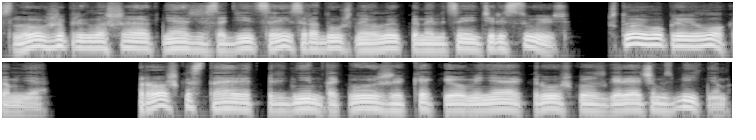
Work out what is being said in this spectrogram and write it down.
Слух же приглашаю князя садиться и с радушной улыбкой на лице интересуюсь, что его привело ко мне. Прошка ставит перед ним такую же, как и у меня, кружку с горячим сбитнем,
